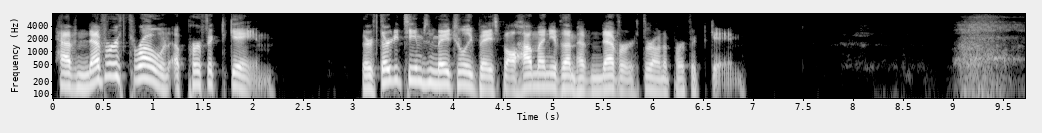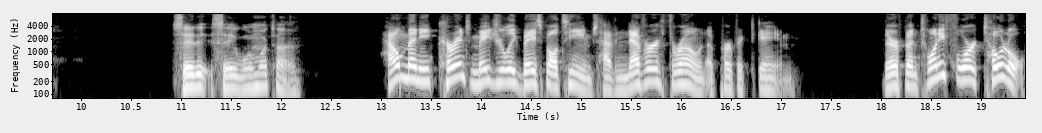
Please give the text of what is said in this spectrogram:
have never thrown a perfect game? There are 30 teams in Major League Baseball. How many of them have never thrown a perfect game? Say it. Say it one more time. How many current Major League Baseball teams have never thrown a perfect game? There have been 24 total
